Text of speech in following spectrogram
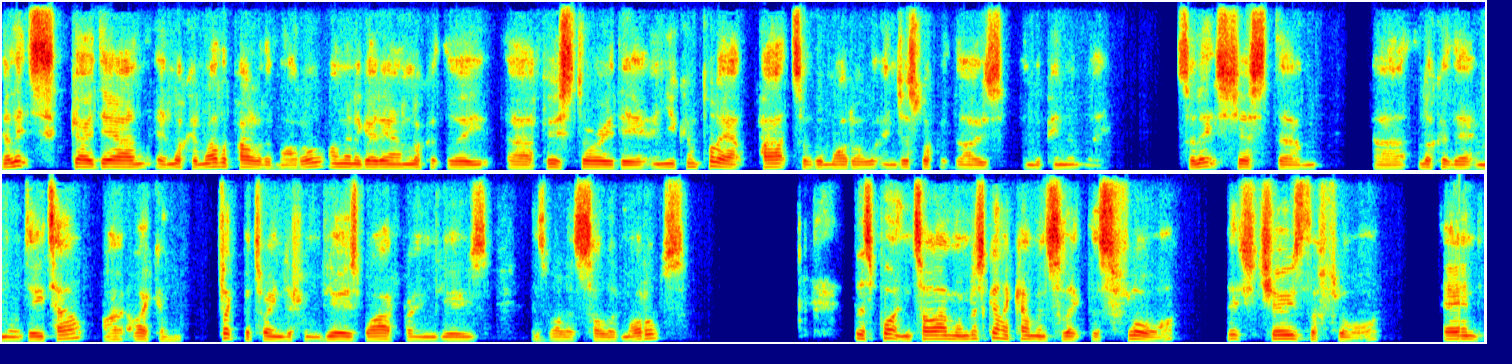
Now let's go down and look at another part of the model. I'm going to go down and look at the uh, first story there and you can pull out parts of the model and just look at those independently. So let's just um, uh, look at that in more detail. I, I, can flick between different views, wireframe views, as well as solid models. At this point in time, I'm just going to come and select this floor. Let's choose the floor. And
